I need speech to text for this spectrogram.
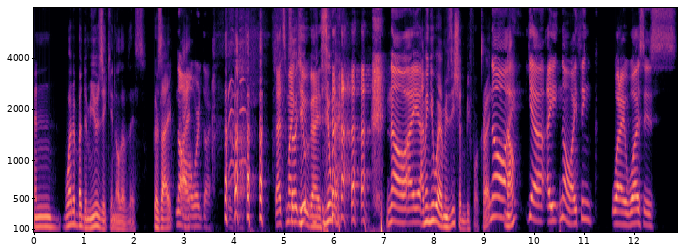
And what about the music in all of this? Because I No, I, we're done. We're done. That's my So cue, you- guys. you no, I. uh, I mean, you were a musician before, correct? No, I, yeah, I no, I think what I was is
